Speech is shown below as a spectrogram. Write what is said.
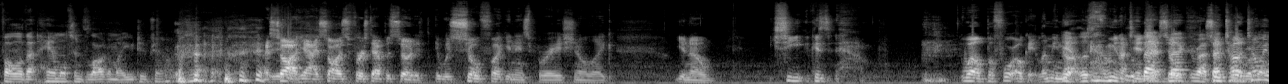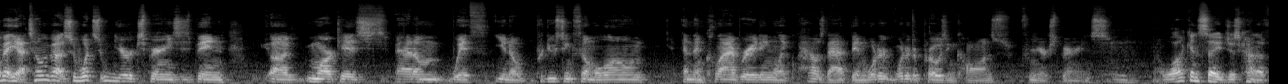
Follow that Hamilton vlog on my YouTube channel. I saw it. yeah, I saw his first episode. It, it was so fucking inspirational. Like, you know, see because. Well, before okay, let me not Yeah, let's- let me not back- tangent. So, back- right, so back tell, tell me about yeah, tell me about so what's your experience has been, uh, Marcus, Adam, with you know producing film alone and then collaborating. Like, how's that been? What are what are the pros and cons from your experience? Well, I can say just kind of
